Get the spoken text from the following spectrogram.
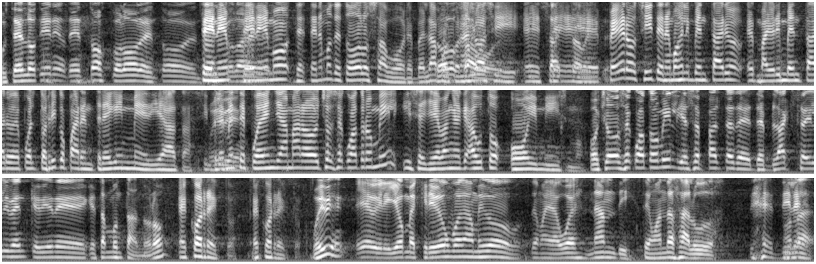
ustedes lo tienen en todos colores, en todo. en Tenem- todos los- tenemos, de, tenemos de todos los sabores, ¿verdad? Todos Por los ponerlo sabores, así. Este, exactamente. pero sí, tenemos el inventario, el mayor inventario de Puerto Rico para entrega inmediata. Simplemente pueden llamar al 814 y se llevan el auto hoy mismo. 812-4000 y eso es parte de, de Black Sale Event que viene, que están montando, ¿no? Es correcto, es correcto. Muy bien. Oye, Billy, yo me escribe un buen amigo de Mayagüez, Nandi, te manda saludos. Dile, Hola,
